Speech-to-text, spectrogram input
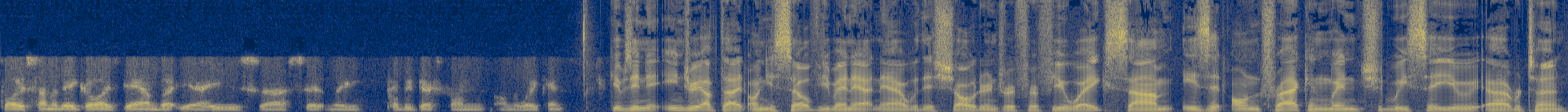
slow some of their guys down. But yeah, he was uh, certainly probably best on, on the weekend. Gives an injury update on yourself. You've been out now with this shoulder injury for a few weeks. Um, is it on track, and when should we see you uh, return?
